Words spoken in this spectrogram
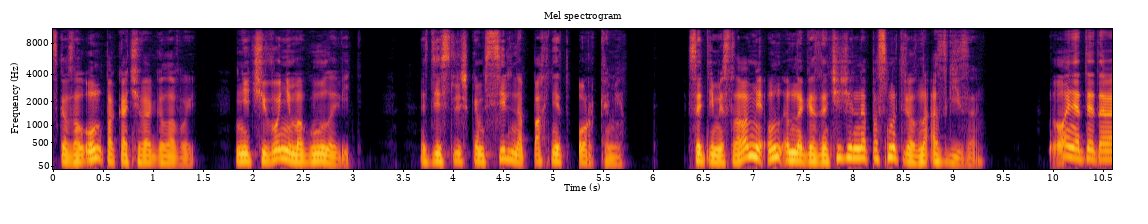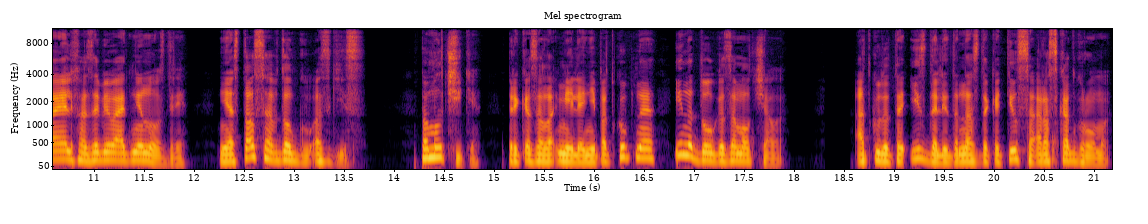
сказал он, покачивая головой. «Ничего не могу уловить. Здесь слишком сильно пахнет орками». С этими словами он многозначительно посмотрел на Асгиза. «Вонь от этого эльфа забивает мне ноздри. Не остался в долгу Асгиз». «Помолчите», — приказала Мелия неподкупная и надолго замолчала. Откуда-то издали до нас докатился раскат грома.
